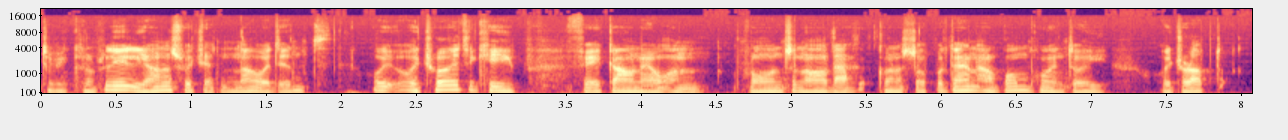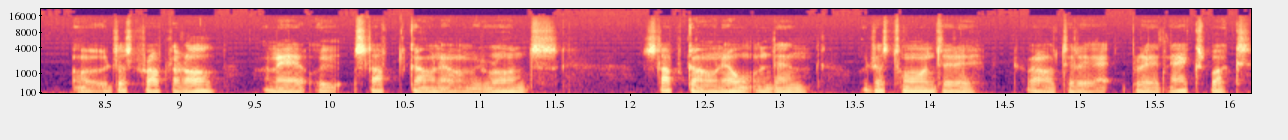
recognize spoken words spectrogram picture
to be completely honest with you, no, I didn't. I, I tried to keep fit going out on runs and all that kind of stuff, but then at one point I, I dropped, I just dropped it all, and uh, I stopped going out on my runs, stopped going out, and then I just turned to the, well, to the playing Xbox,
